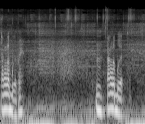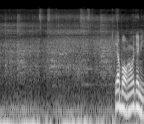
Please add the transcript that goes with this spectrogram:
ตั้งระเบิดไหมอืมตั้งระเบิด อย่าบอกนะว่าจะหนี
